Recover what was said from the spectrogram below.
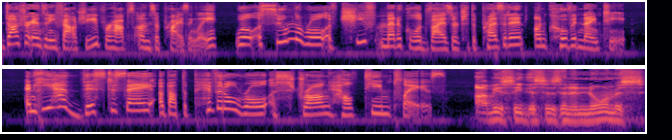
Dr. Anthony Fauci, perhaps unsurprisingly, will assume the role of chief medical advisor to the president on COVID 19. And he had this to say about the pivotal role a strong health team plays. Obviously, this is an enormous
